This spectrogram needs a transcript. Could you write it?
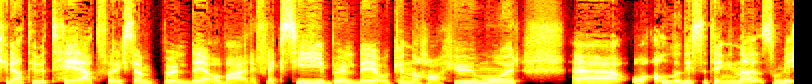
kreativitet, f.eks., det å være fleksibel, det å kunne ha humor eh, og alle disse tingene som vi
